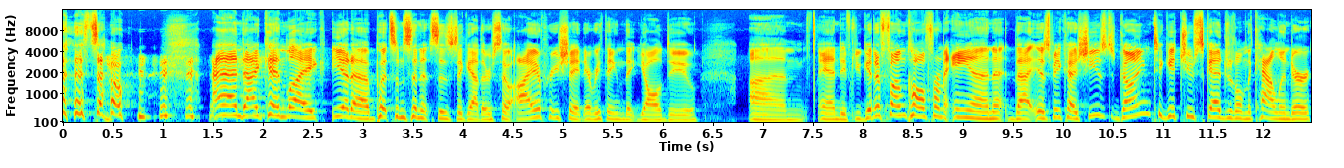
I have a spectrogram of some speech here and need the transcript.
so, and I can like you know put some sentences together. So I appreciate everything that y'all do. Um, and if you get a phone call from Anne, that is because she's going to get you scheduled on the calendar.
